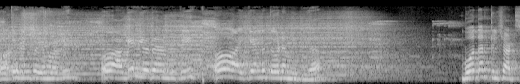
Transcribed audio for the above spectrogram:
Okay, who's the MVP? Oh again you're the oh I came came the third both are kill are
